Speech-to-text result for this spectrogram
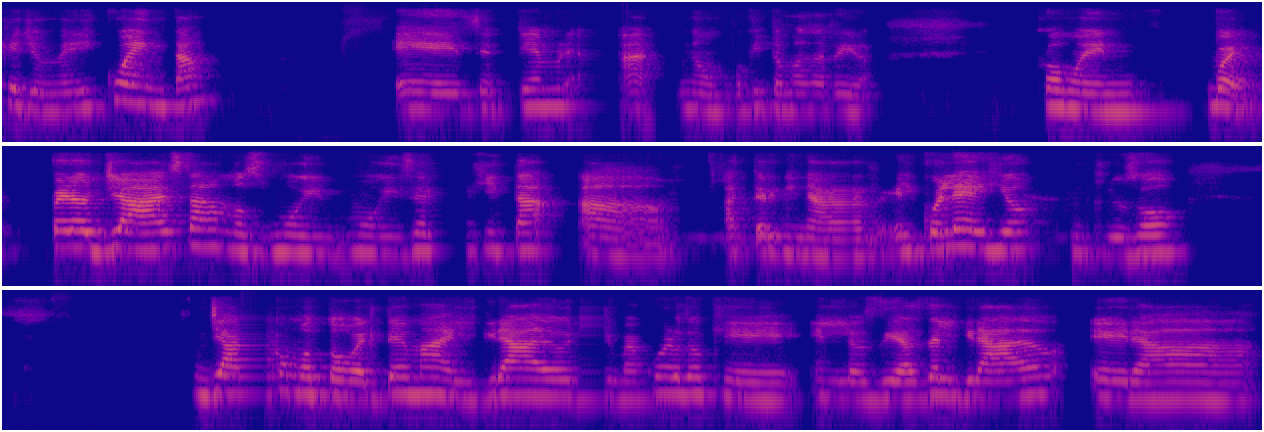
que yo me di cuenta, eh, septiembre, ah, no, un poquito más arriba, como en, bueno, pero ya estábamos muy, muy cerquita a, a terminar el colegio, incluso ya como todo el tema del grado, yo me acuerdo que en los días del grado era,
